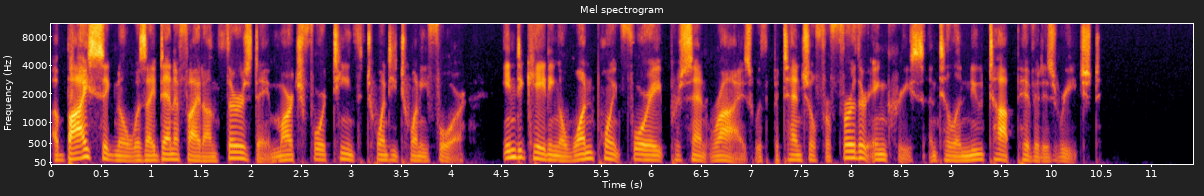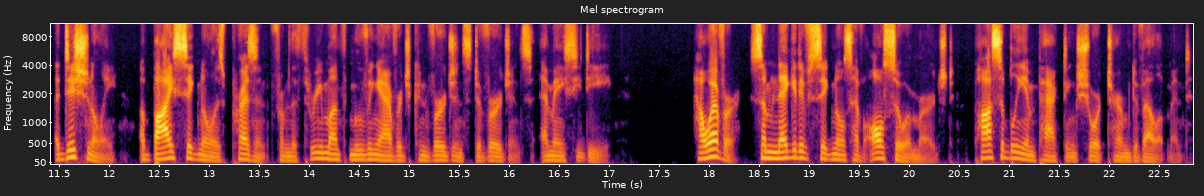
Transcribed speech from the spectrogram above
A buy signal was identified on Thursday, March 14, 2024, indicating a 1.48% rise with potential for further increase until a new top pivot is reached. Additionally, a buy signal is present from the three-month moving average convergence divergence, MACD. However, some negative signals have also emerged, possibly impacting short-term development.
